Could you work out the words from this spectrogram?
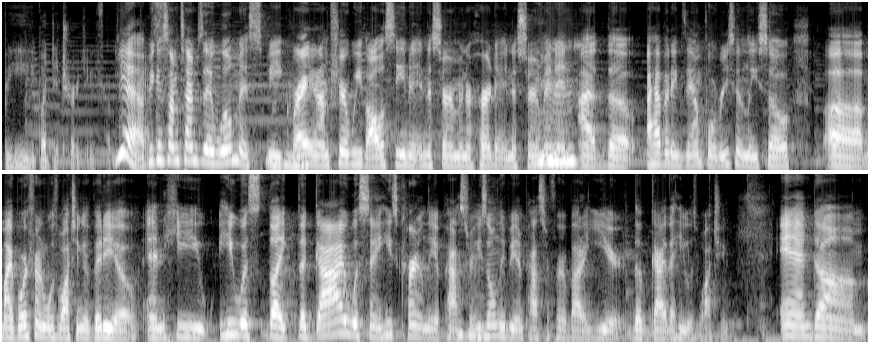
be what deterred you from Yeah, because sometimes they will misspeak, Mm-hmm. right? And I'm sure we've all seen it in a sermon or heard it in a sermon. And I, the I have an example recently. So, uh, my boyfriend was watching a video, and he he was like the guy was saying he's currently a pastor. Mm-hmm. He's only been a pastor for about a year. The guy that he was watching, and um,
